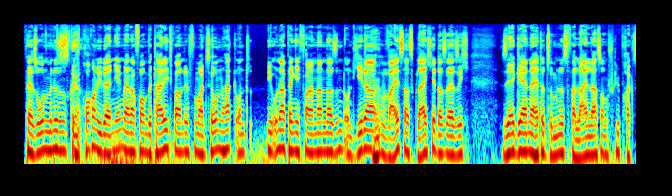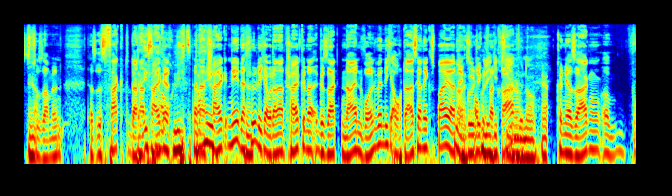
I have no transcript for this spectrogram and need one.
Person mindestens Ja. gesprochen, die da in irgendeiner Form beteiligt war und Informationen hat und die unabhängig voneinander sind und jeder weiß das Gleiche, dass er sich sehr gerne hätte zumindest verleihen lassen, um Spielpraxis Ja. zu sammeln. Das ist Fakt. Dann Da hat Schalke, auch nichts dann bei. hat Schalke, nee, natürlich, aber dann hat Schalke gesagt, nein, wollen wir nicht. Auch da ist ja nichts bei. Er hat den gültigen legitim, Vertrag. genau, ja. Können ja sagen, äh,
